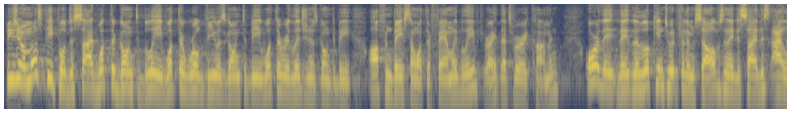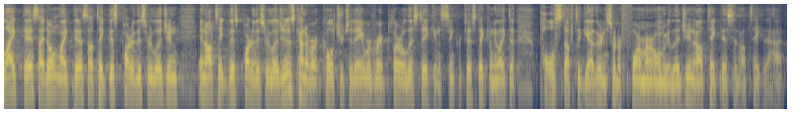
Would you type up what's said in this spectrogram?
Because, you know, most people decide what they're going to believe, what their worldview is going to be, what their religion is going to be, often based on what their family believed, right? That's very common. Or they, they, they look into it for themselves and they decide, this, I like this, I don't like this, I'll take this part of this religion, and I'll take this part of this religion. This is kind of our culture today. We're very pluralistic and syncretistic, and we like to pull stuff together and sort of form our own religion. I'll take this and I'll take that,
